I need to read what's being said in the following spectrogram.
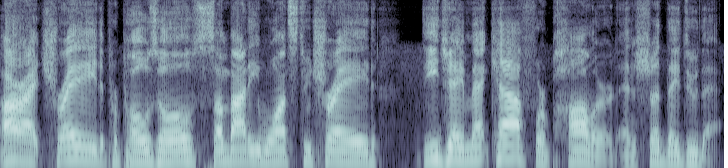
All right, trade proposal. Somebody wants to trade DJ Metcalf for Pollard, and should they do that?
